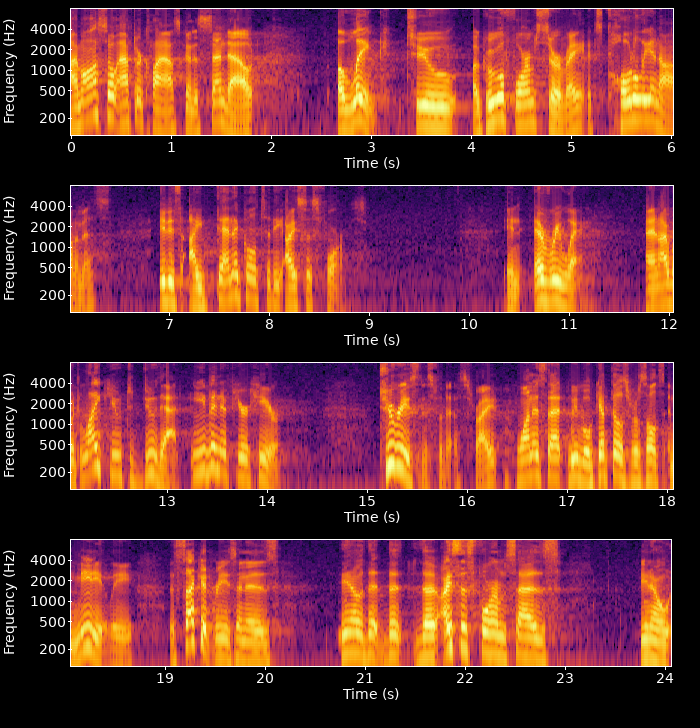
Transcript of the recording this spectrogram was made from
I'm also, after class, gonna send out a link to a Google Forms survey. It's totally anonymous. It is identical to the ICES forms in every way. And I would like you to do that, even if you're here. Two reasons for this, right? One is that we will get those results immediately. The second reason is, you know, the, the, the ICES forum says, you know,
